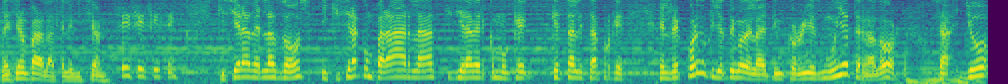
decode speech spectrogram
La hicieron para la televisión. Sí, sí, sí, sí. Quisiera ver las dos y quisiera compararlas, quisiera ver como qué, qué tal está, porque el recuerdo que yo tengo de la de Tim Curry es muy aterrador. O sea, yo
